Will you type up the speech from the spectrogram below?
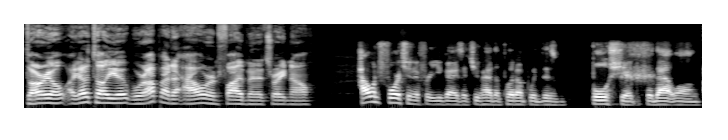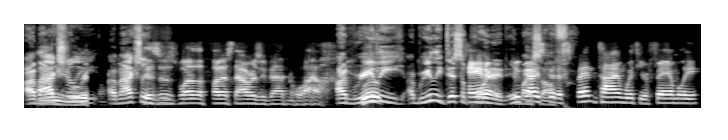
Dario, I got to tell you, we're up at an hour and five minutes right now. How unfortunate for you guys that you've had to put up with this bullshit for that long. I'm actually, Unreal. I'm actually, This is one of the funnest hours we've had in a while. I'm really, I'm really disappointed Tanner, disappointed you in guys myself. could have spent time with your family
